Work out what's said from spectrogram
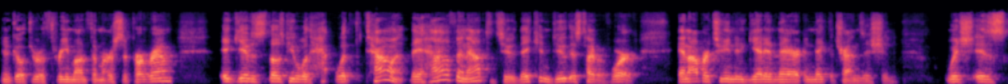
you know, go through a three month immersive program. It gives those people with with talent they have an aptitude they can do this type of work an opportunity to get in there and make the transition which is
